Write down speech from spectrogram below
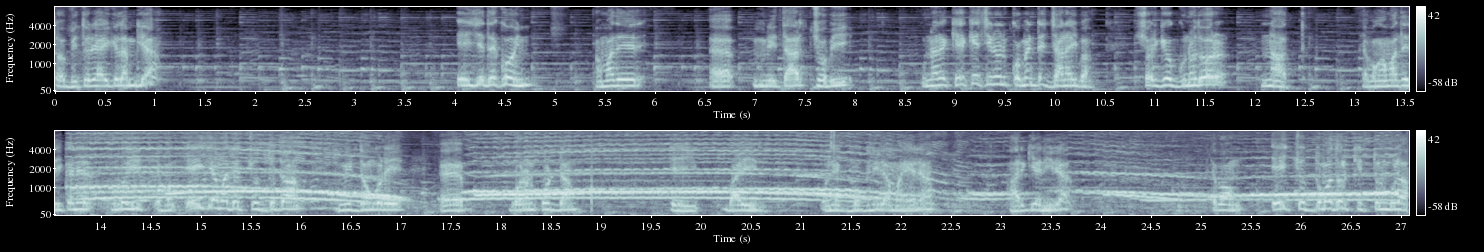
তো ভিতরে আই গেলাম গিয়া। এই যে দেখুন আমাদের মৃতার ছবি। ওনারা কে কে চিনুন কমেন্টে জানাইবা। স্বর্গীয় গুণধর নাথ এবং আমাদের এখানে পুরোহিত এবং এই যে আমাদের চোদ্দোটা মৃদঙ্গরে বরণ করলাম, এই বাড়ির অনেক ভগ্নীরা মায়েরা আর এবং এই চোদ্দ মাদল কীর্তনগুলা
